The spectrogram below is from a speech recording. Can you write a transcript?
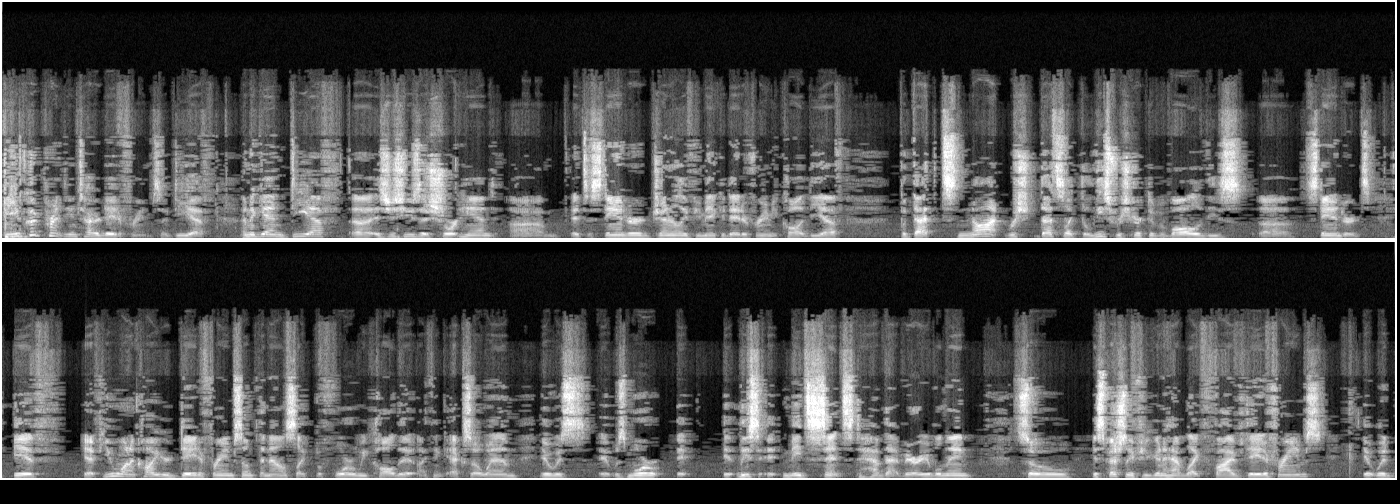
and you could print the entire data frame, so df. And again, df uh, is just used as shorthand. Um, it's a standard. Generally, if you make a data frame, you call it df. But that's not, that's like the least restrictive of all of these uh, standards. If if you want to call your data frame something else, like before we called it, I think XOM, it was it was more it, at least it made sense to have that variable name. So especially if you're going to have like five data frames, it would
